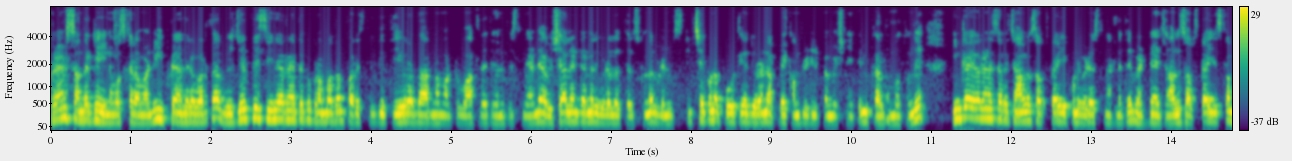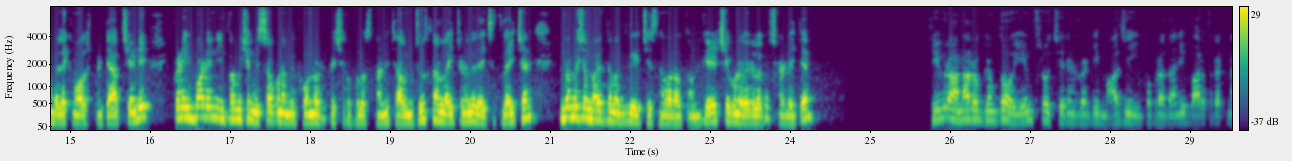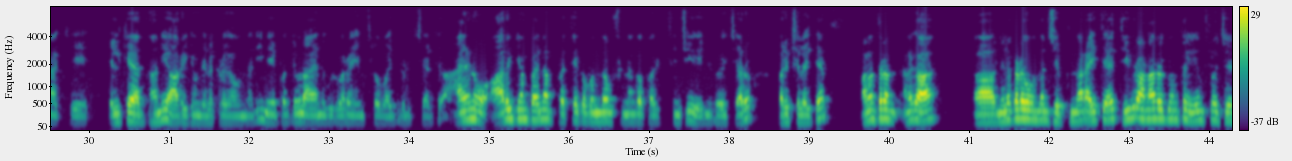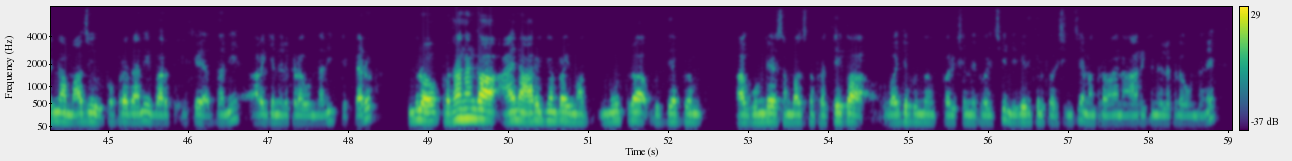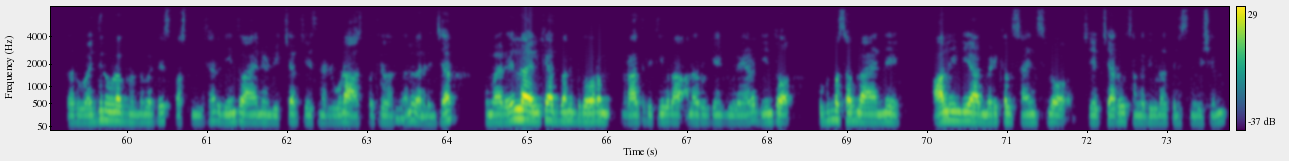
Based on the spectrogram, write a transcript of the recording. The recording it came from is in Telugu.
ఫ్రెండ్స్ అందరికీ నమస్కారం అండి. ఇప్పుడే అందరి వార్త బీజేపీ సీనియర్ నేతకు ప్రమాదం పరిస్థితి తీవ్ర దారుణం అంటూ వార్తలు అయితే వినిపిస్తుంది అండి ఆ విషయాలు ఏంటనేది వీడియోలో తెలుసుకుందాం. వీడియోని స్కిప్ చేయకుండా పూర్తిగా చూడండి. అప్పుడే కంప్లీట్ ఇన్ఫర్మేషన్ అయితే మీకు అర్థమవుతుంది. ఇంకా ఎవరైనా సరే ఛానల్ సబ్స్క్రైబ్ చేయకుండా వీడియోస్ ఉన్నట్లయితే వెంటనే ఛానల్ సబ్స్క్రైబ్ చేసుకొని బెల్లైకి ఐకన్ ట్యాప్ చేయండి. ఇప్పుడు ఇంపార్టెంట్ ఇన్ఫర్మేషన్ మిస్ అవ్వకుండా మీ ఫోన్ నోటిఫికేషన్ రూపంలో వస్తుందండి. చాలా మంది చూస్తున్నారు. లైక్ చేయండి దయచేసి లైక్ చేయండి. ఇన్ఫర్మేషన్ మరింత మందికి రీచ్ చేసిన వారు అవుతాం. రీచ్ చేయకుండా వేరేలోకి వచ్చినట్లయితే తీవ్ర అనారోగ్యంతో ఎయిమ్స్లో చేరినటువంటి మాజీ ఉప ప్రధాని భారతరత్న కే. ఎల్కే అద్వానీ ఆరోగ్యం నిలకడగా ఉందని నేపథ్యంలో ఆయన గురువారం ఎయిమ్స్లో వైద్యుడు ఇచ్చారు ఆయనను ఆరోగ్యం పైన ప్రత్యేక బృందం క్షుణ్ణంగా పరీక్షించి నిర్వహించారు. పరీక్షలు అయితే అనంతరం అనగా నిలకడగా ఉందని చెప్తున్నారు. అయితే తీవ్ర అనారోగ్యంతో ఎయిమ్స్లో చేరిన మాజీ ఉప ప్రధాని భారత్ ఎల్కే అద్వానీ ఆరోగ్యం నిలకడగా ఉందని చెప్పారు. ఇందులో ప్రధానంగా ఆయన ఆరోగ్యంపై మా- మూత్ర వృద్ధాప్యం ఆ గుండె సంబంధించిన ప్రత్యేక వైద్య బృందం పరీక్షలు నిర్వహించి నివేదికలు పరిశీలించి అనంతరం ఆయన ఆరోగ్యం నిలకడ ఉందని వారు వైద్యులు కూడా బృందం అయితే స్పష్టం చేశారు. దీంతో ఆయన డిశ్చార్జ్ చేసినట్లు కూడా ఆసుపత్రి వర్గాలు వెల్లడించారు. మరేళ్ళ ఎల్కే అద్వానీ బుధవారం రాత్రి తీవ్ర అనారోగ్యానికి గురయ్యారు. దీంతో కుటుంబ సభ్యులు ఆయన్ని ఆల్ ఇండియా మెడికల్ సైన్స్లో చేర్చారు. సంగతి కూడా తెలిసిన విషయం.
